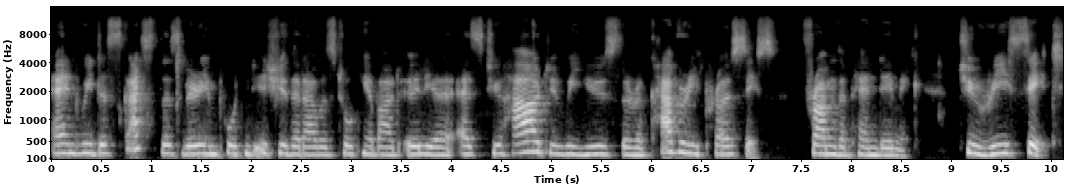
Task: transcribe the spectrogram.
And we discussed this very important issue that I was talking about earlier as to how do we use the recovery process from the pandemic to reset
